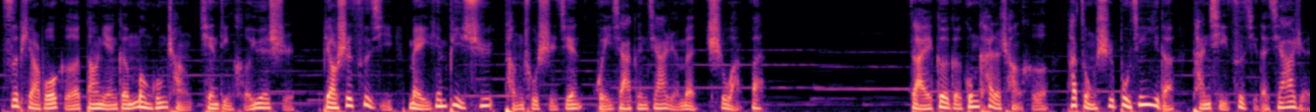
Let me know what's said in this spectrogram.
斯皮尔伯格当年跟梦工厂签订合约时，表示自己每天必须腾出时间回家跟家人们吃晚饭。在各个公开的场合，他总是不经意地谈起自己的家人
